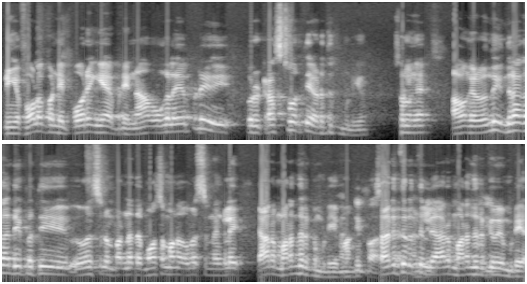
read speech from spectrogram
நீங்க ஃபாலோ பண்ணி போறீங்க அப்படின்னா உங்களை எப்படி ஒரு ட்ரஸ்ட் ஒர்த்தியா எடுத்துக்க முடியும்? சொல்லுங்க. அவங்க வந்து இந்திரா காந்தியை பத்தி விமர்சனம் பண்ணத மோசமான விமர்சனங்களை யாரும் மறந்திருக்க முடியுமா? கண்டிப்பா. சரித்திரத்தில் யாரும் மறந்திருக்கவே முடியாது.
